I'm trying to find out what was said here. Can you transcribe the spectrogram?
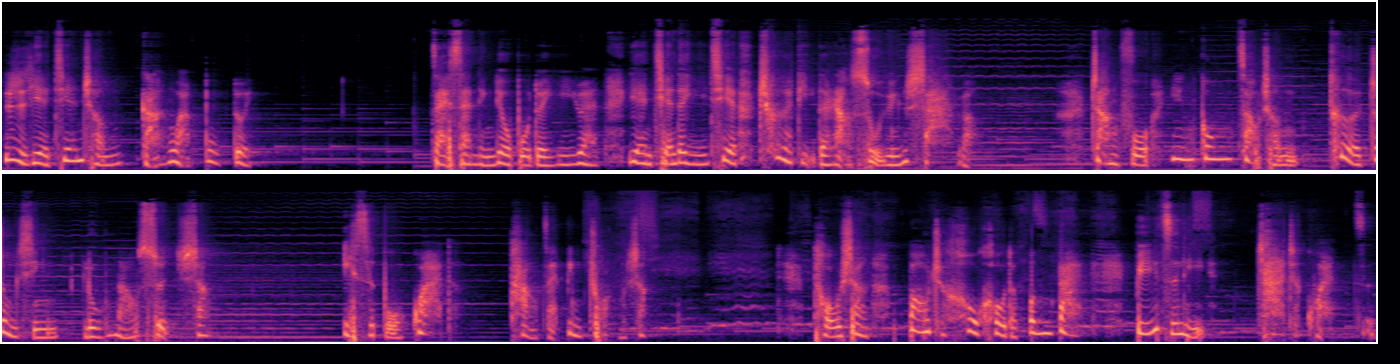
日夜兼程赶往部队。在三零六部队医院，眼前的一切彻底的让素云傻了。丈夫因公造成特重型颅脑损伤，一丝不挂的躺在病床上。头上包着厚厚的绷带，鼻子里插着管子，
